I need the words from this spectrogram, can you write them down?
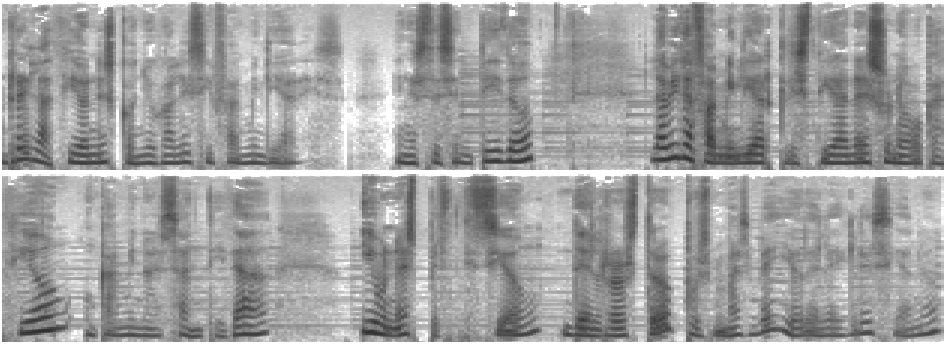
relaciones conyugales y familiares. En este sentido, la vida familiar cristiana es una vocación, un camino de santidad y una expresión del rostro pues más bello de la Iglesia, ¿no?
